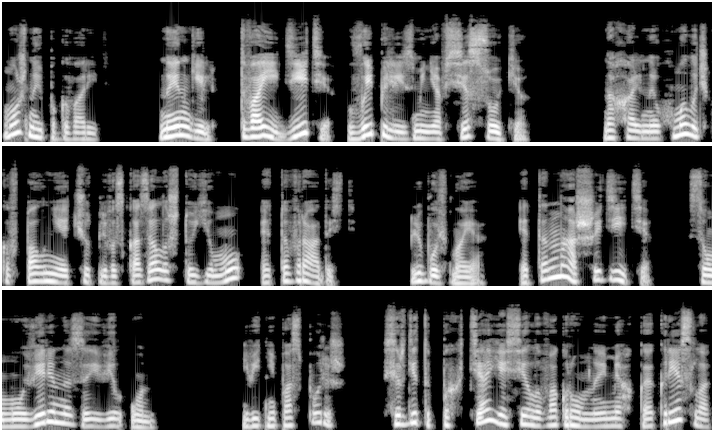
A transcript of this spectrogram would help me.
можно и поговорить. Ненгель, твои дети выпили из меня все соки. Нахальная ухмылочка вполне отчетливо сказала, что ему это в радость. Любовь моя, это наши дети, самоуверенно заявил он. И ведь не поспоришь. Сердито пыхтя я села в огромное мягкое кресло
